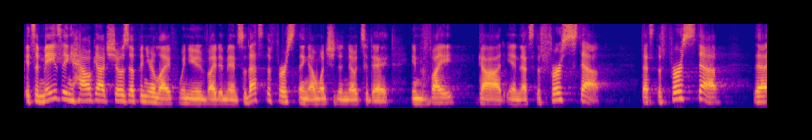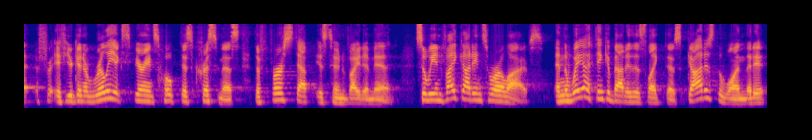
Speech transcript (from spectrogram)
it's amazing how God shows up in your life when you invite him in. So that's the first thing I want you to know today. Invite God in. That's the first step. That's the first step that if you're going to really experience hope this Christmas, the first step is to invite Him in. So we invite God into our lives. And the way I think about it is like this God is the one that it,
